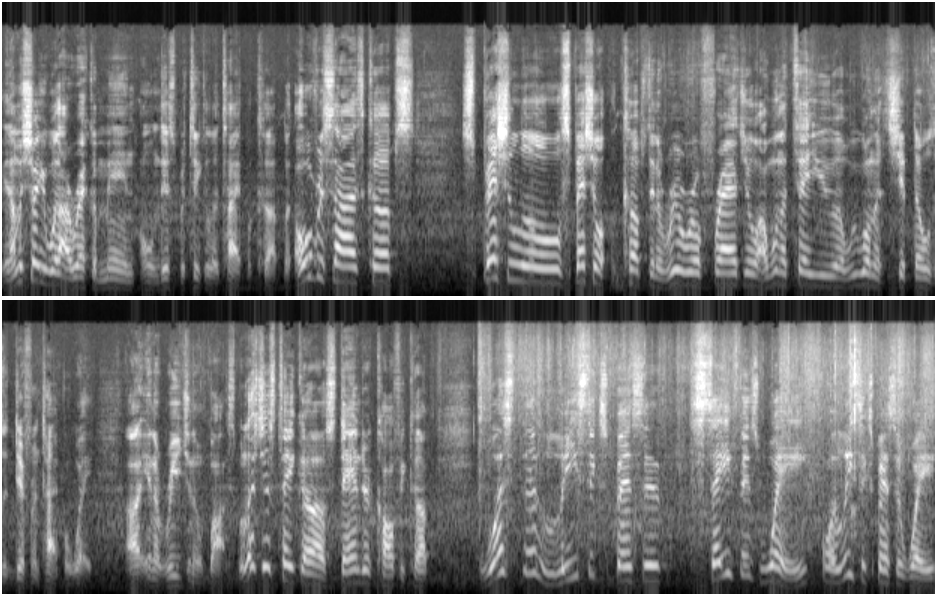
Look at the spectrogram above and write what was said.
And I'm gonna show you what I recommend on this particular type of cup. But oversized cups, special little special cups that are real real fragile. I want to tell you uh, we want to ship those a different type of way uh, in a regional box. But let's just take a standard coffee cup. What's the least expensive safest way or least expensive way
